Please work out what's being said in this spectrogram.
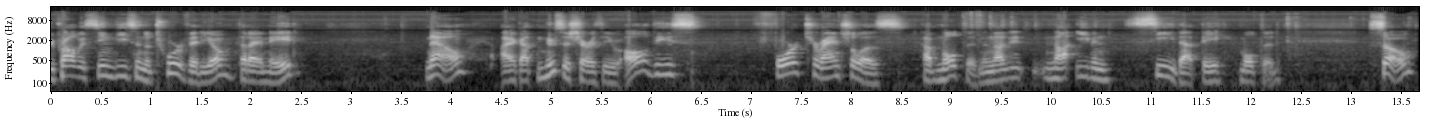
You've probably seen these in a tour video that I made. Now, I got the news to share with you. All these four tarantulas have molted and I did not even see that they molted. So,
